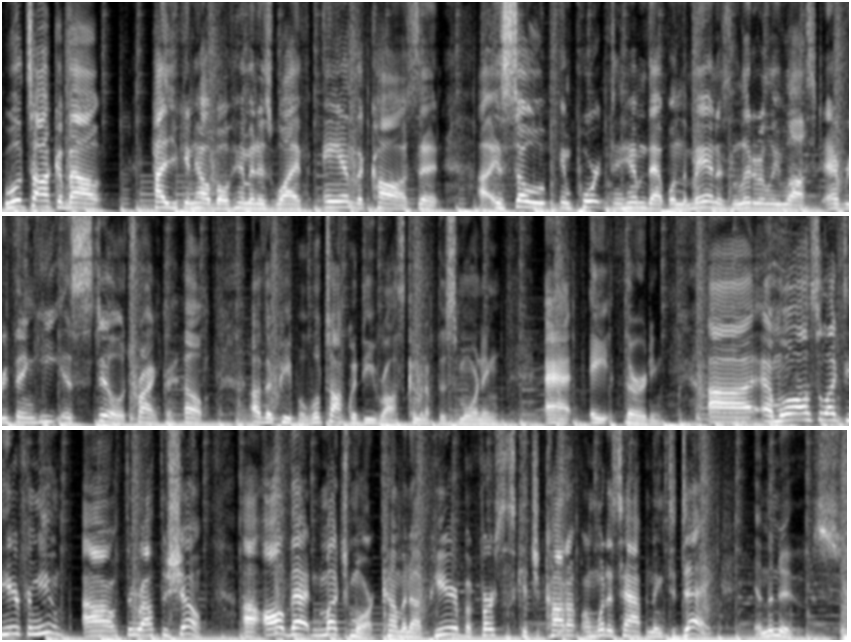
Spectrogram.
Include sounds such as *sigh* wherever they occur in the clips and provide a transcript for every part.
We'll talk about how you can help both him and his wife and the cause that uh, is so important to him that when the man has literally lost everything, he is still trying to help other people. We'll talk with D. Ross coming up this morning at 8:30, uh, and we'll also like to hear from you uh, throughout the show. Uh, all that and much more coming up here. But first, let's get you caught up on what is happening today in the news.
